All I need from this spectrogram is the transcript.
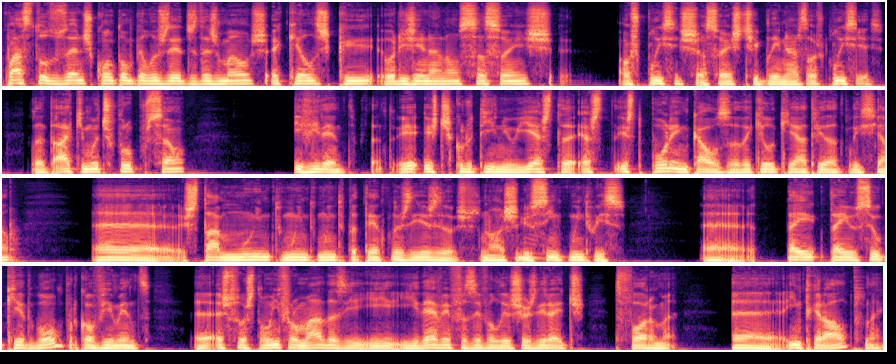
quase todos os anos contam pelos dedos das mãos aqueles que originaram sanções aos polícias, sanções disciplinares aos polícias. Portanto, há aqui uma desproporção evidente. Portanto, este escrutínio e esta, este, este pôr em causa daquilo que é a atividade policial uh, está muito, muito, muito patente nos dias de hoje. Nós, eu sinto muito isso. Uh, tem, tem o seu quê de bom, porque obviamente uh, as pessoas estão informadas e, e, e, devem fazer valer os seus direitos de forma integral. Não, é?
